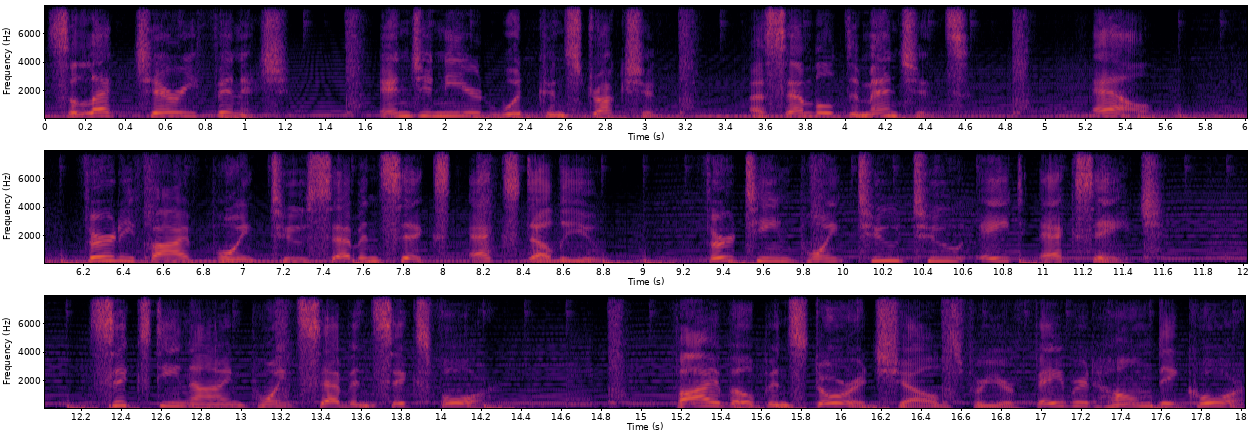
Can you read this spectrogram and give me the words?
Select Cherry Finish. Engineered wood construction. Assembled dimensions. L. 35.276 XW. 13.228 XH. 69.764. Five open storage shelves for your favorite home decor.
